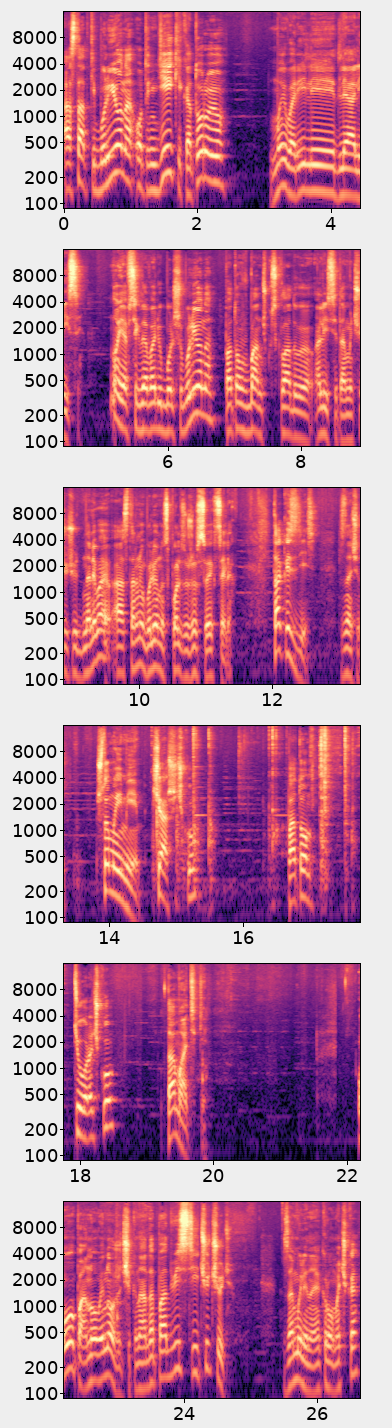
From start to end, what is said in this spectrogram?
остатки бульона от индейки, которую мы варили для Алисы. Но я всегда варю больше бульона, потом в баночку складываю Алисе там и чуть-чуть наливаю, а остальной бульон использую уже в своих целях. Так и здесь. Значит, что мы имеем? Чашечку, потом терочку, томатики. Опа, новый ножичек надо подвести чуть-чуть. Замыленная кромочка.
